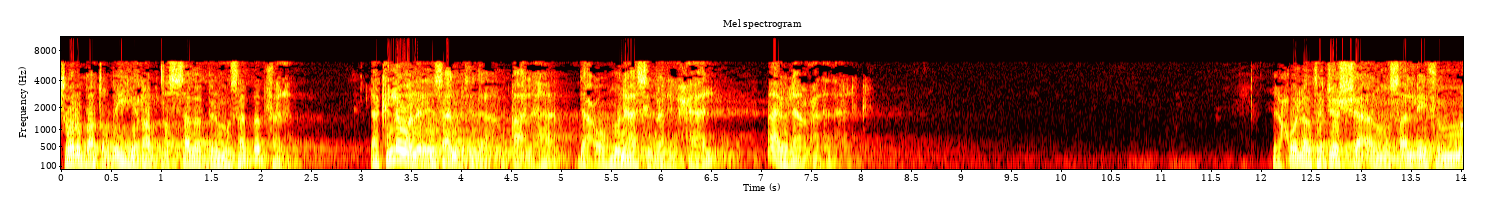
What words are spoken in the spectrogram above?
تربط به ربط السبب بالمسبب فلا. لكن لو أن الإنسان ابتداء قالها دعوة مناسبة للحال ما يلام على ذلك. يقول لو تجشأ المصلي ثم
